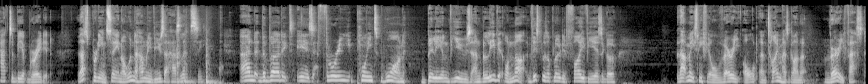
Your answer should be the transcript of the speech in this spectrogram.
had to be upgraded. That's pretty insane. I wonder how many views that has. Let's see. And the verdict is 3.1 billion views. And believe it or not, this was uploaded five years ago. That makes me feel very old, and time has gone very fast.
